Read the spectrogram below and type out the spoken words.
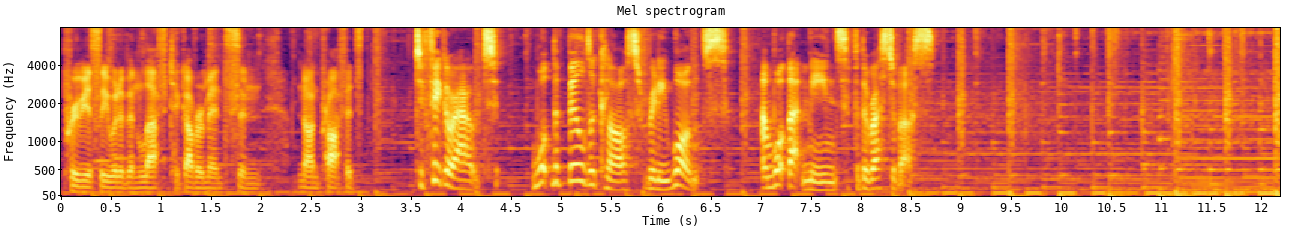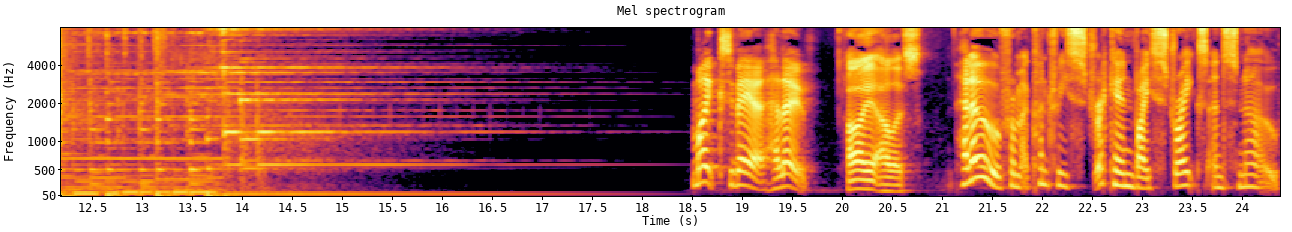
previously would have been left to governments and nonprofits. To figure out what the builder class really wants and what that means for the rest of us. Mike Soumaya, hello. Hi, Alice. Hello from a country stricken by strikes and snow.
